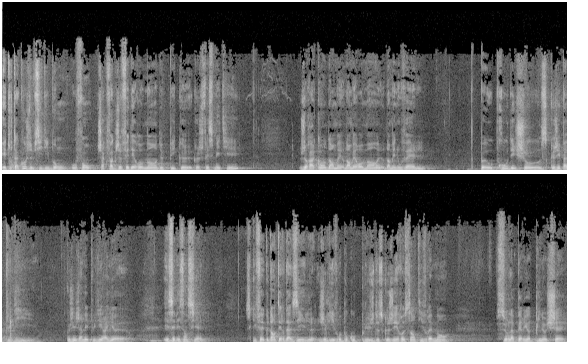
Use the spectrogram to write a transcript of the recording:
Et tout à coup, je me suis dit, bon, au fond, chaque fois que je fais des romans depuis que je fais ce métier, je raconte dans mes, dans mes, romans, dans mes nouvelles, peu ou prou des choses que j'ai pas pu dire, que j'ai jamais pu dire ailleurs. Et c'est l'essentiel. Ce qui fait que dans Terre d'asile, je livre beaucoup plus de ce que j'ai ressenti vraiment sur la période Pinochet,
